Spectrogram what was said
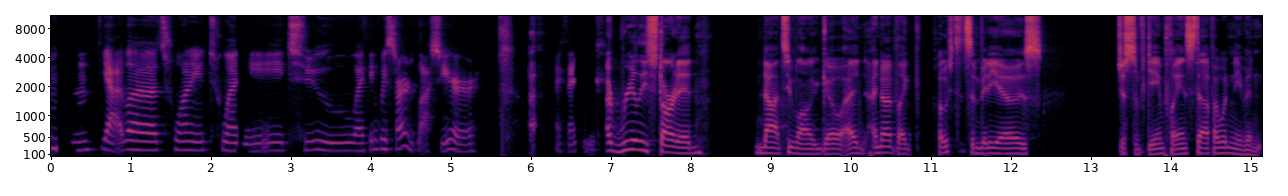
Mhm. Yeah, uh, 2022. I think we started last year. I- I think. I really started not too long ago. I I know I've like posted some videos just of gameplay and stuff. I wouldn't even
